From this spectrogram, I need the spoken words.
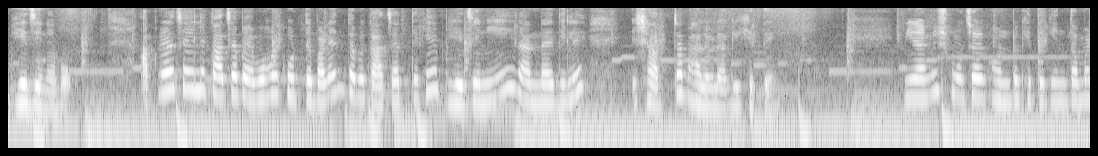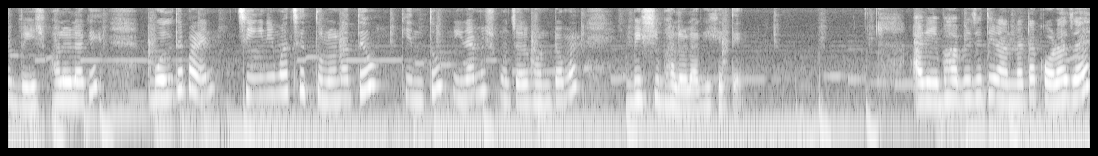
ভেজে নেব। আপনারা চাইলে কাঁচা ব্যবহার করতে পারেন, তবে কাঁচার থেকে ভেজে নিয়েই রান্নায় দিলে স্বাদটা ভালো লাগে খেতে। নিরামিষ মোচার ঘন্ট খেতে কিন্তু আমার বেশ ভালো লাগে। বলতে পারেন, চিংড়ি মাছের তুলনাতেও কিন্তু নিরামিষ মোচার ঘন্ট আমার বেশি ভালো লাগে খেতে। আর এভাবে যদি রান্নাটা করা যায়,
